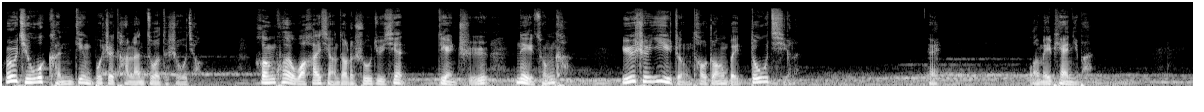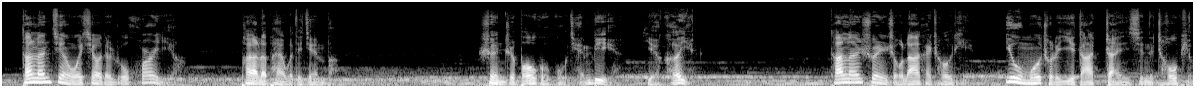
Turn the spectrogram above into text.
而且我肯定不是贪婪做的手脚。很快我还想到了数据线、电池、内存卡，于是，一整套装备都齐了。哎，我没骗你吧？贪婪见我笑得如花一样，拍了拍我的肩膀。甚至包括古钱币也可以。贪婪顺手拉开抽屉，又摸出了一沓崭新的钞票。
